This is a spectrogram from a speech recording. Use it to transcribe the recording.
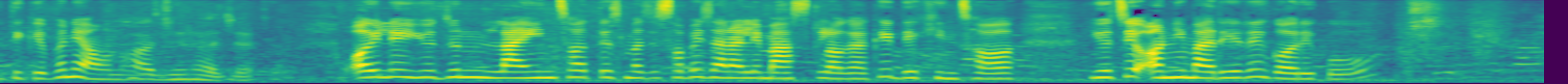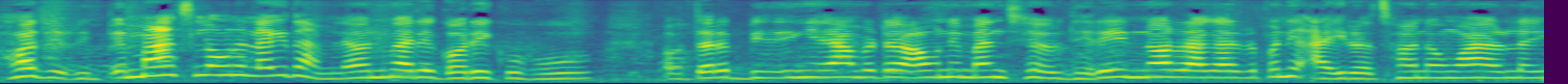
यतिकै पनि आउनु हजुर हजुर। अहिले यो जुन लाइन छ त्यसमा चाहिँ सबैजनाले मास्क लगाएकै देखिन्छ। यो चाहिँ अनिवार्य गरेको हो? हजुर मास्क लाउन लागि त हामीले अनिवार्य गरेको हो। अब तर यहाँबाट आउने मान्छेहरू धेरै नलगाएर पनि आइरहेछन्। उहाँहरूलाई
